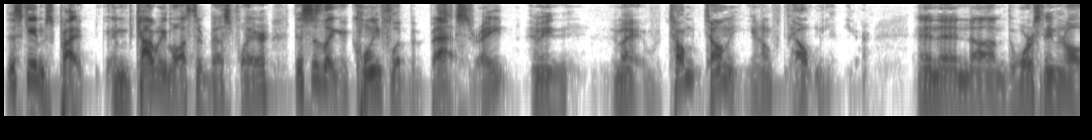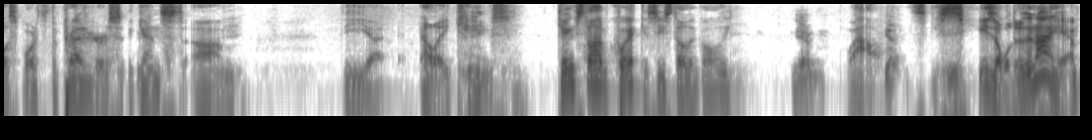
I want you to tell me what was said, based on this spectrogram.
This game's probably and Calgary lost their best player. This is like a coin flip at best, right? I mean, I, tell tell me, you know, help me here. And then um, the worst name in all of sports, the Predators against um, the uh, L.A. Kings. Kings still have Quick. Is he still the goalie? Yep. Wow. Yep. He's, he's older than I am.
